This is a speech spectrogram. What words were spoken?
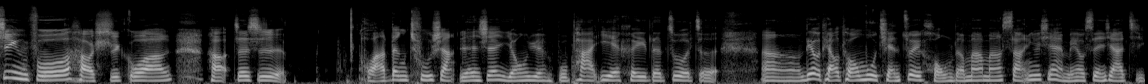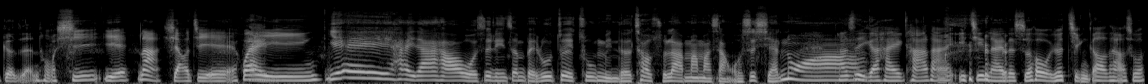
幸福好时光。好，这是。华灯初上，人生永远不怕夜黑的作者，嗯，六条通目前最红的妈妈上，因为现在没有剩下几个人哦。席耶娜小姐，欢迎耶！嗨大家好，我是林森北路最出名的超熟辣妈妈上，我是席耶娜。他是一个嗨咖，她一进来的时候我就警告她说：“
